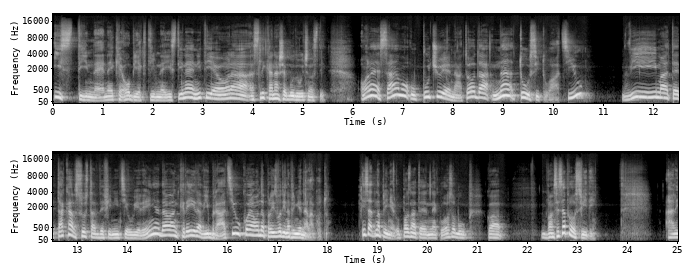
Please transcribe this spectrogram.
istine, neke objektivne istine, niti je ona slika naše budućnosti. Ona je samo upućuje na to da na tu situaciju vi imate takav sustav definicije uvjerenja da vam kreira vibraciju koja onda proizvodi, na primjer, nelagodu. I sad, na primjer, upoznate neku osobu koja vam se zapravo svidi, ali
